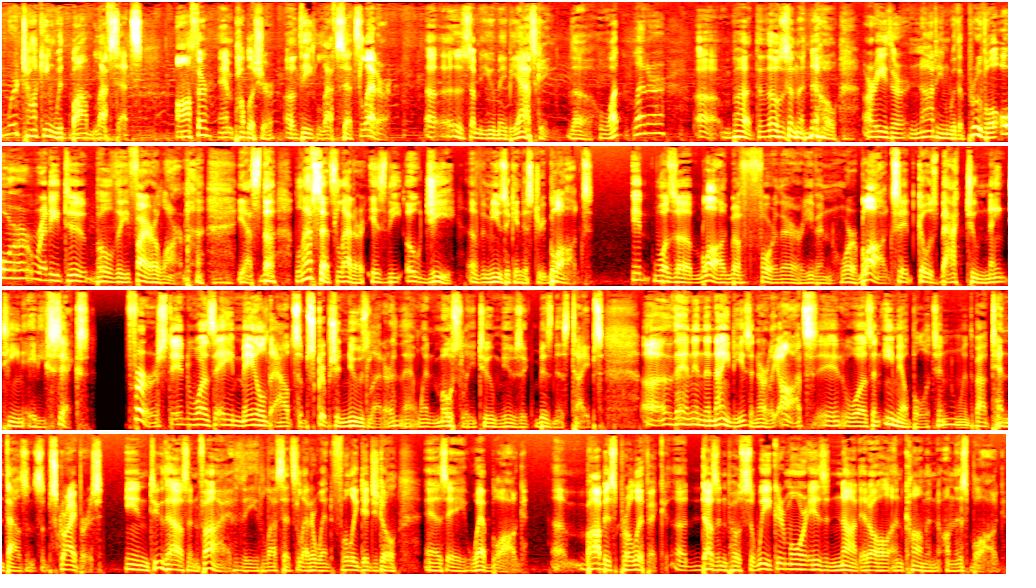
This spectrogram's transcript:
We're talking with Bob Lefsetz, author and publisher of the Lefsetz Letter. Uh, Uh, some of you may be asking, the what letter? Uh, but those in the know are either nodding with approval or ready to pull the fire alarm. yes, the Lefsetz Letter is the OG of music industry blogs. It was a blog before there even were blogs. It goes back to 1986. First, it was a mailed out subscription newsletter that went mostly to music business types. Uh, then, in the 90s and early aughts, it was an email bulletin with about 10,000 subscribers. In 2005, the Lefsetz letter went fully digital as a weblog. Uh, Bob is prolific. A dozen posts a week or more is not at all uncommon on this blog.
